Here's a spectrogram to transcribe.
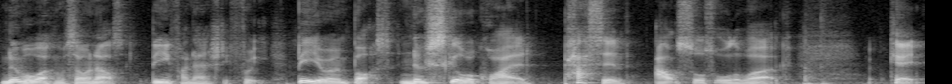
no more working for someone else, being financially free, be your own boss, no skill required, passive, outsource all the work. Okay,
